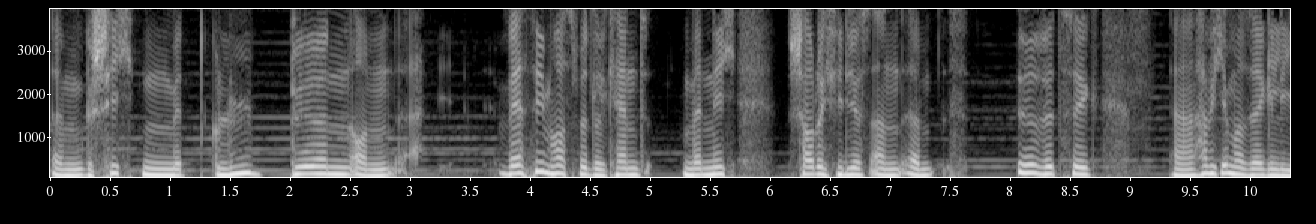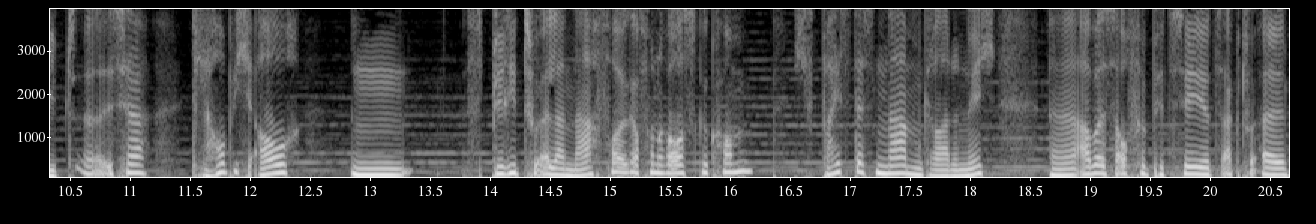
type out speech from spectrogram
ähm, Geschichten mit Glühbirnen und äh, wer Theme Hospital kennt, wenn nicht, schaut euch Videos an. Ähm, irrwitzig. Äh, Habe ich immer sehr geliebt. Äh, ist ja, glaube ich, auch ein spiritueller Nachfolger von rausgekommen. Ich weiß dessen Namen gerade nicht, äh, aber ist auch für PC jetzt aktuell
